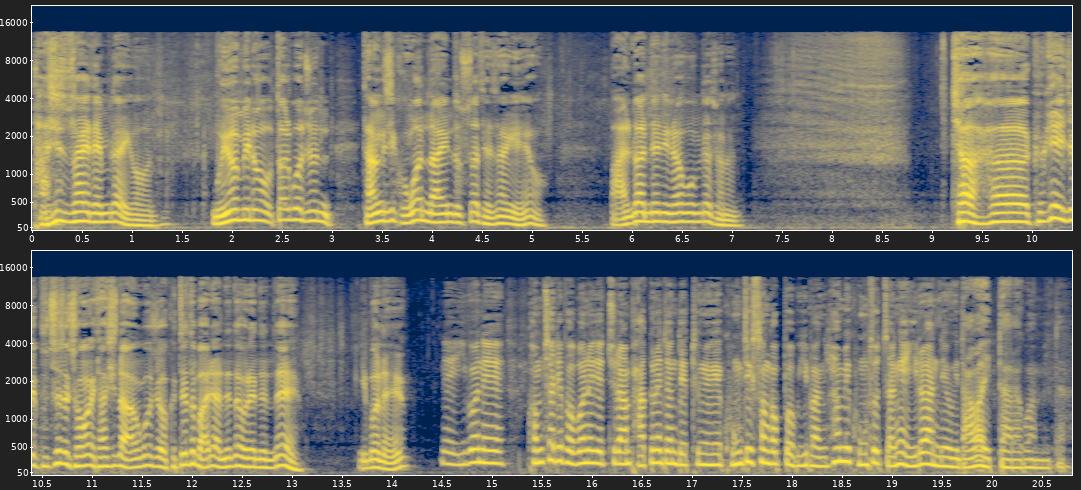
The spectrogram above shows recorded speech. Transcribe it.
다시 수사해야 됩니다 이건. 무혐의로 떨궈준 당시 공원 라인도 수사 대상이에요. 말도 안 되는 일이라고 봅니다 저는. 자, 아, 그게 이제 구체적 정황이 다시 나온 거죠. 그때도 말이 안 된다고 그랬는데, 이번에. 네, 이번에 검찰이 법원에 제출한 박근혜 전 대통령의 공직선거법 위반 혐의 공소장에 이러한 내용이 나와 있다라고 합니다.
